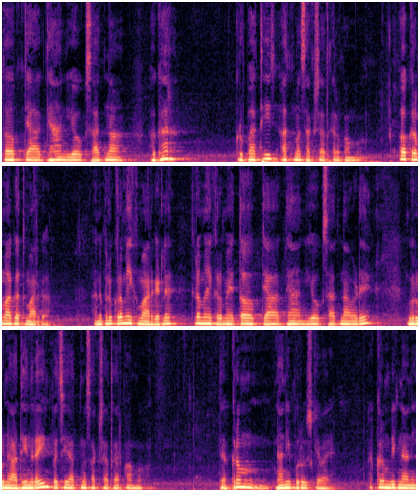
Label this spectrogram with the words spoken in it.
તપ, ત્યાગ, ધ્યાન, યોગ, સાધના, વગર કૃપાથી જ આત્મ સાક્ષાત્કાર પામવો. અક્રમાગત માર્ગ. અને પેલું ક્રમિક માર્ગ એટલે ક્રમે ક્રમે તપ, ત્યાગ, ધ્યાન, યોગ, સાધના વડે ગુરુને આધીન રહીને પછી આત્મ સાક્ષાત્કાર પામવો. તે અક્રમ જ્ઞાની પુરુષ કહેવાય. અક્રમ વિજ્ઞાની.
